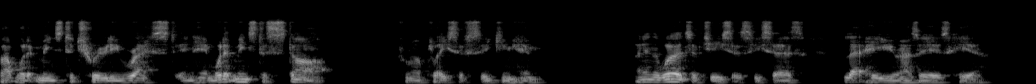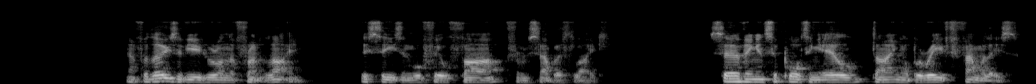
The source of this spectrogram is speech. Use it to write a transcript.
about what it means to truly rest in Him, what it means to start from a place of seeking Him. And in the words of Jesus, He says, Let he who has ears hear. Now, for those of you who are on the front line, this season will feel far from Sabbath like. Serving and supporting ill, dying, or bereaved families,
